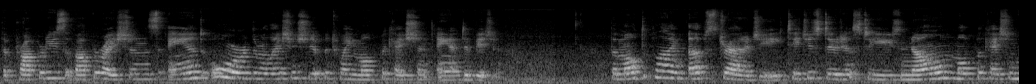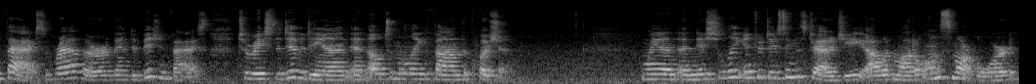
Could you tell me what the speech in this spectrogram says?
the properties of operations, and or the relationship between multiplication and division. The multiplying up strategy teaches students to use known multiplication facts rather than division facts to reach the dividend and ultimately find the quotient. When initially introducing the strategy, I would model on the smartboard.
